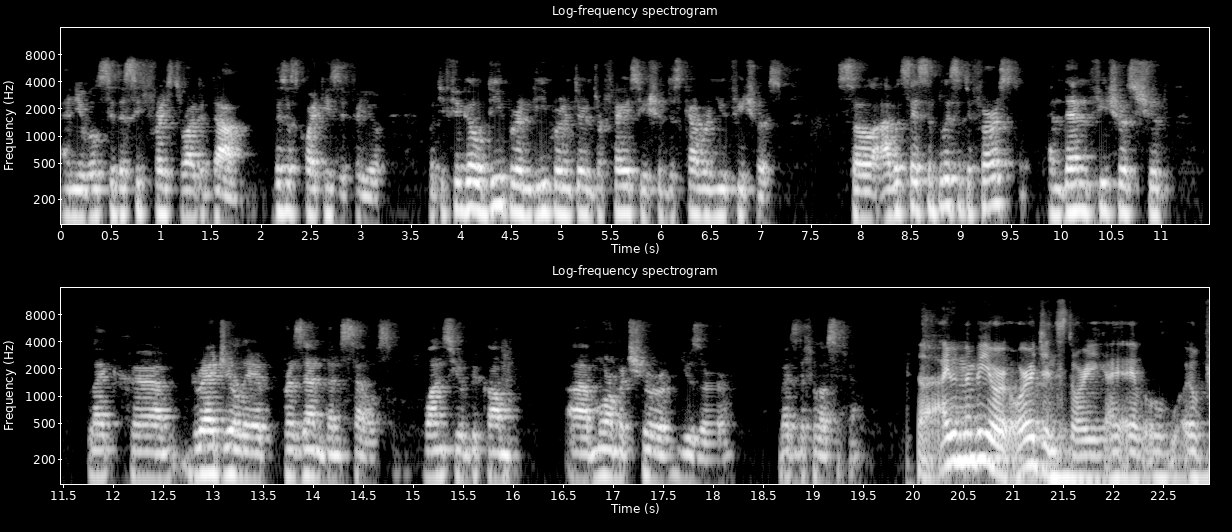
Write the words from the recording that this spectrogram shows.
and you will see the seed phrase to write it down. This is quite easy for you. But if you go deeper and deeper into interface, you should discover new features. So I would say simplicity first, and then features should like uh, gradually present themselves once you become a more mature user. That's the philosophy. Uh, I remember your origin story of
